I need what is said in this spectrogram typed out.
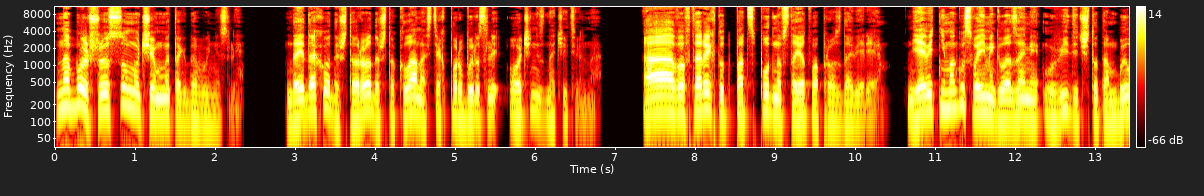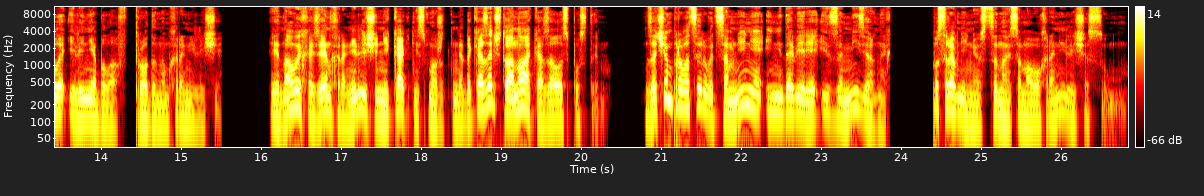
на большую сумму, чем мы тогда вынесли. Да и доходы что рода, что клана с тех пор выросли очень значительно. А во-вторых, тут подспудно встает вопрос доверия. Я ведь не могу своими глазами увидеть, что там было или не было в проданном хранилище. И новый хозяин хранилища никак не сможет мне доказать, что оно оказалось пустым. Зачем провоцировать сомнения и недоверие из-за мизерных, по сравнению с ценой самого хранилища, сумм?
